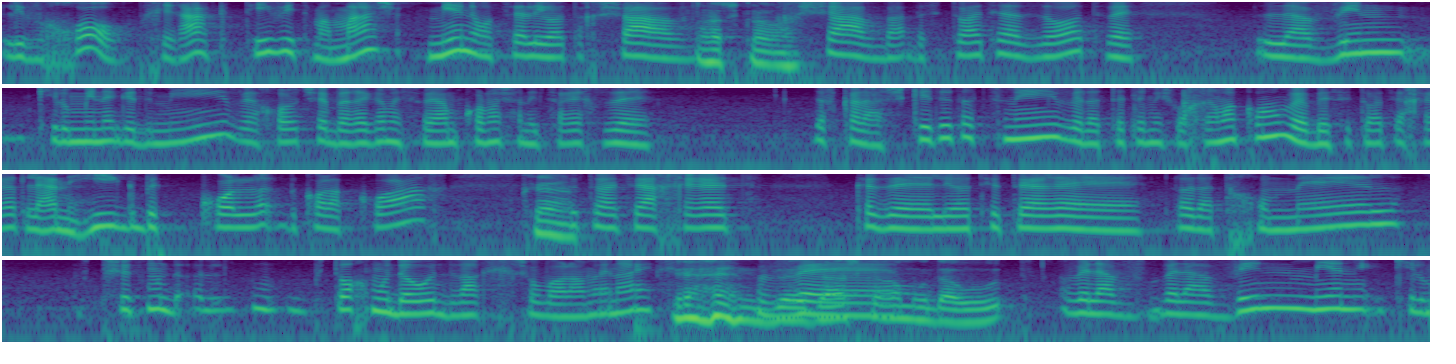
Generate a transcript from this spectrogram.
לבחור, בחירה אקטיבית ממש, מי אני רוצה להיות עכשיו, אשכרה. עכשיו, בסיטואציה הזאת, ולהבין כאילו מי נגד מי, ויכול להיות שברגע מסוים כל מה שאני צריך זה דווקא להשקיט את עצמי ולתת למישהו אחר מקום, ובסיטואציה אחרת להנהיג בכל, בכל הכוח. כן, סיטואציה אחרת, כזה להיות יותר, אה, לא יודעת, חומל. זה פשוט מוד... פיתוח מודעות זה הדבר הכי חשוב בעולם בעיניי. כן, זה, ו- זה אשכרה מודעות. ולה, ולהבין מי אני, כאילו,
